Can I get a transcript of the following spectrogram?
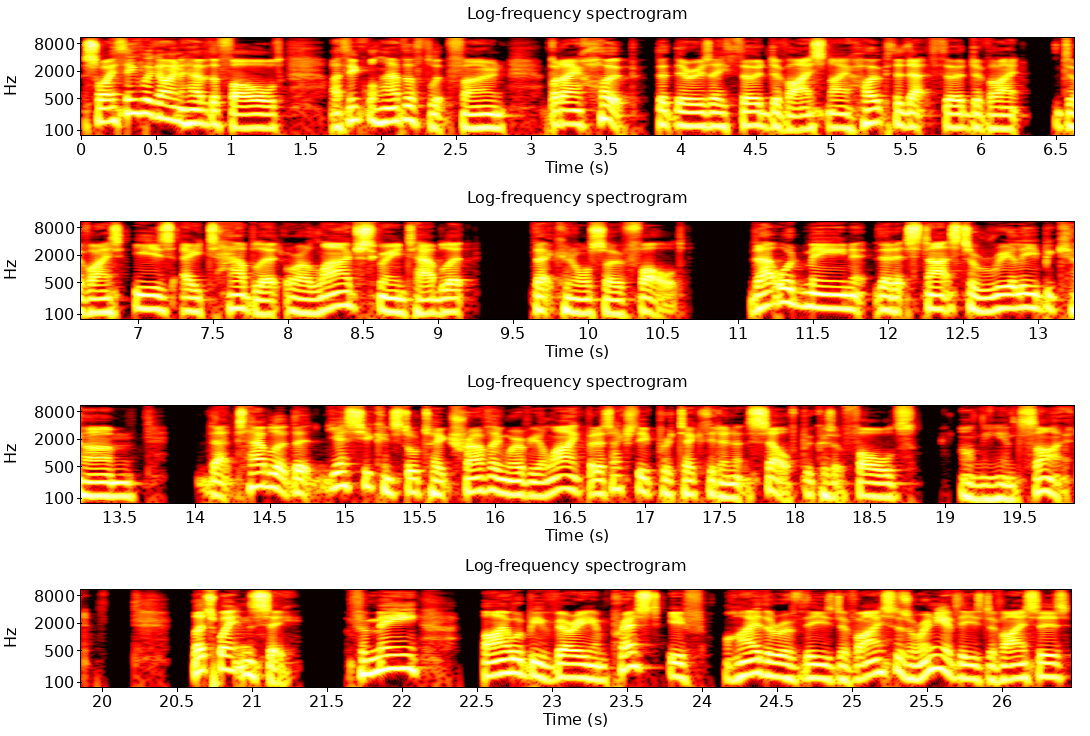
So I think we're going to have the Fold. I think we'll have the flip phone, but I hope that there is a third device, and I hope that that third device device is a tablet or a large screen tablet that can also fold. That would mean that it starts to really become that tablet that yes, you can still take traveling wherever you like, but it's actually protected in itself because it folds on the inside. Let's wait and see. For me, I would be very impressed if either of these devices or any of these devices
